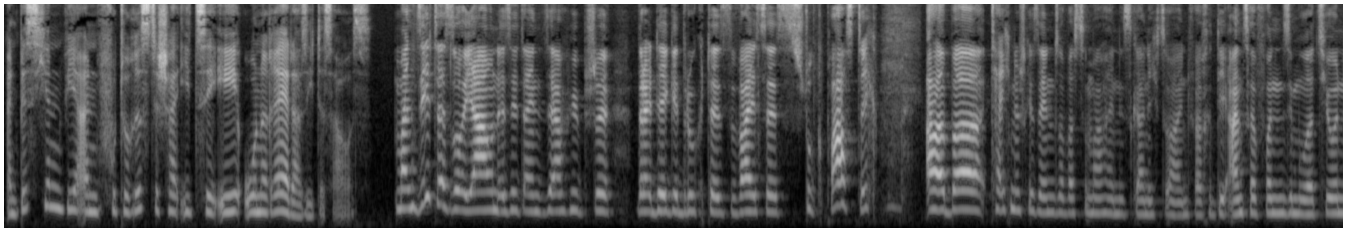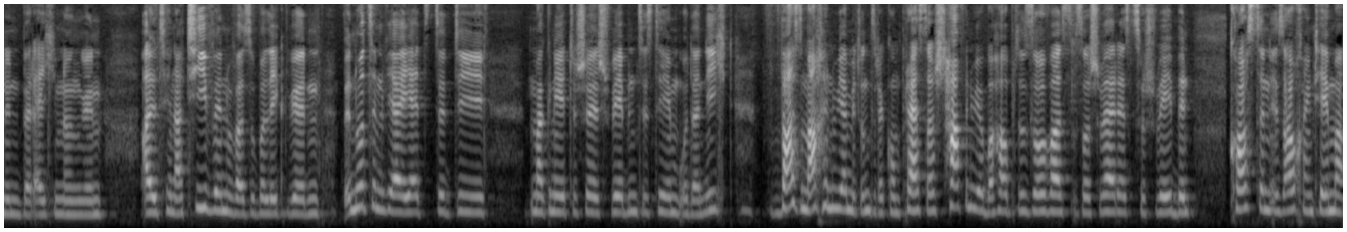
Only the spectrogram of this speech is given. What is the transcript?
Ein bisschen wie ein futuristischer ICE ohne Räder sieht es aus man sieht es so, ja, und es ist ein sehr hübsches 3D-gedrucktes weißes Stück Plastik. Aber technisch gesehen, sowas zu machen, ist gar nicht so einfach. Die Anzahl von Simulationen, Berechnungen, Alternativen, was überlegt werden, benutzen wir jetzt die magnetische Schwebensystem oder nicht? Was machen wir mit unserem Kompressor? Schaffen wir überhaupt sowas, so schweres zu schweben? Kosten ist auch ein Thema.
